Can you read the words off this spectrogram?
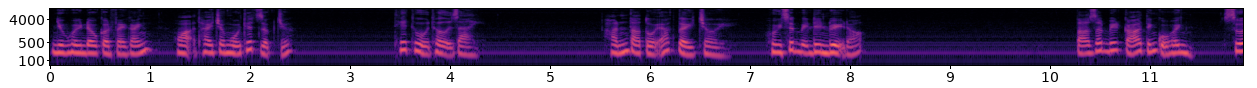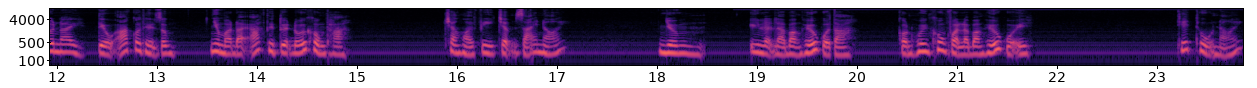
Nhưng huynh đâu cần phải gánh họa thay cho ngôi thiết dực chứ? Thiết thủ thở dài. Hắn ta tội ác đầy trời huynh sẽ bị liên lụy đó. Ta rất biết cá tính của huynh xưa nay tiểu ác có thể dùng nhưng mà đại ác thì tuyệt đối không tha. Trang hoài phi chậm rãi nói. Nhưng y lại là bằng hiếu của ta còn huynh không phải là bằng hiếu của y. Thiết thủ nói.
